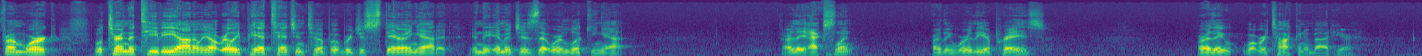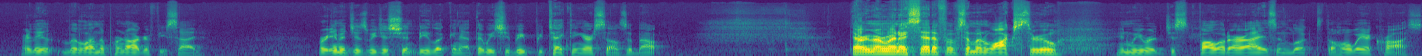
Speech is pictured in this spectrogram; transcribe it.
from work, we'll turn the TV on and we don't really pay attention to it, but we're just staring at it in the images that we're looking at. Are they excellent? Are they worthy of praise? Or are they what we're talking about here? Are they a little on the pornography side? Or images we just shouldn't be looking at, that we should be protecting ourselves about? Now, remember when I said if someone walks through and we were just followed our eyes and looked the whole way across.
